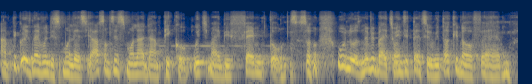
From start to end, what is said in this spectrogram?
And Pico is not even the smallest. You have something smaller than Pico, which might be Femto. So who knows? Maybe by 2030, we'll be talking of um,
